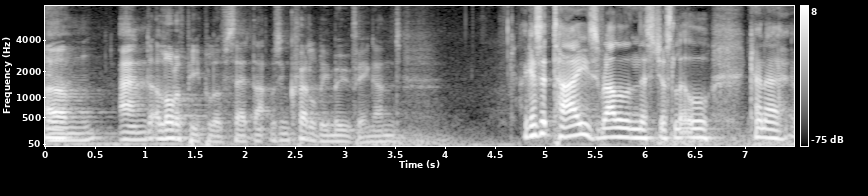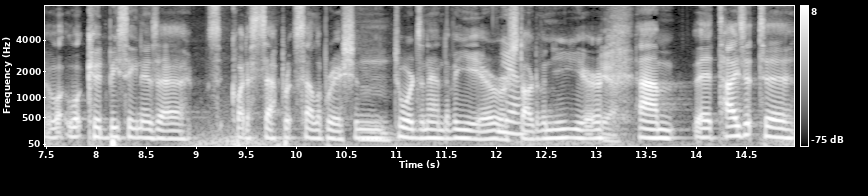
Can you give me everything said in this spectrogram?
Yeah. Um, and a lot of people have said that was incredibly moving. And I guess it ties rather than this just little kind of what, what could be seen as a s- quite a separate celebration Mm. towards an end of a year or Yeah. start of a new year. yeah, Um, it ties it to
